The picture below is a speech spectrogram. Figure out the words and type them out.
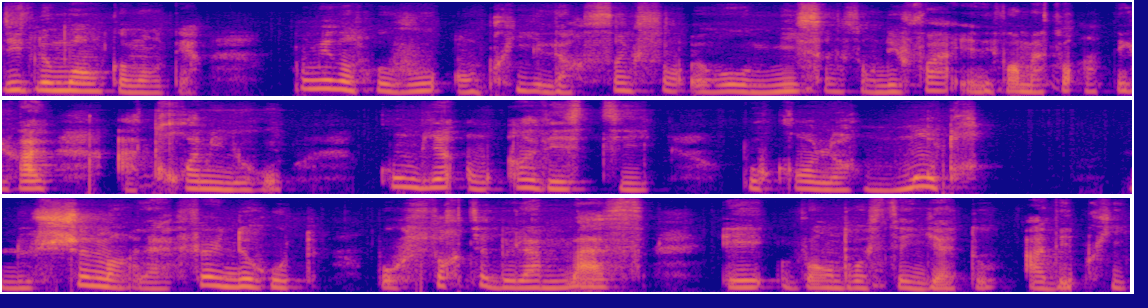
Dites-le moi en commentaire. Combien d'entre vous ont pris leurs 500 euros, 1500 Des fois, a des formations intégrales à 3000 euros? Combien ont investi pour qu'on leur montre le chemin, la feuille de route pour sortir de la masse et vendre ces gâteaux à des prix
